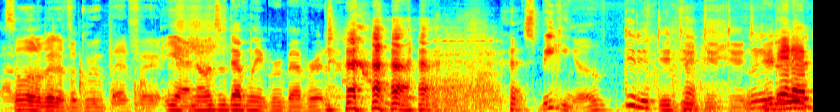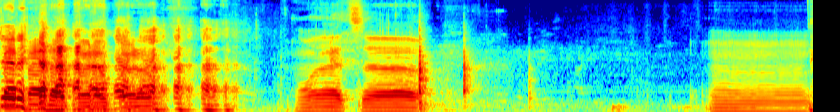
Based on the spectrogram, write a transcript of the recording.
it's a little bit of a group effort. yeah, no, it's definitely a group effort. Speaking of, What's up? Mm, it,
